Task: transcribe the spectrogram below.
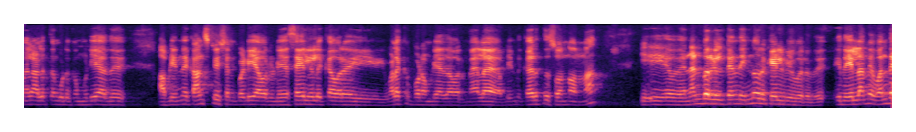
மேலே அழுத்தம் கொடுக்க முடியாது. அப்படின்னு கான்ஸ்டியூஷன் படி அவருடைய செயல்களுக்கு அவரை வழக்கு போட முடியாது அவர் மேலே அப்படின்னு கருத்து சொன்னோம்னா நண்பர்கள்ட்டேருந்து இன்னொரு கேள்வி வருது. இது எல்லாமே வந்த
